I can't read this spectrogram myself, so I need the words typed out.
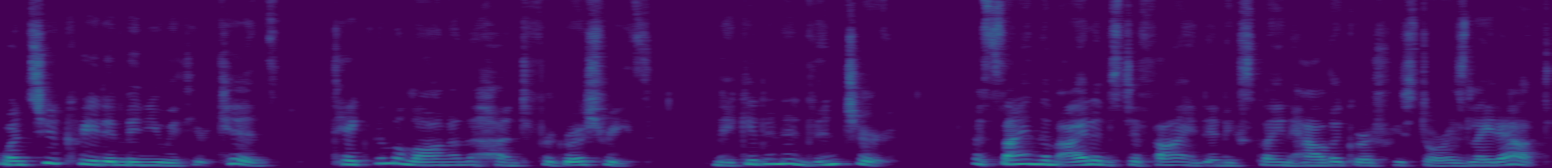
Once you create a menu with your kids, take them along on the hunt for groceries. Make it an adventure. Assign them items to find and explain how the grocery store is laid out.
